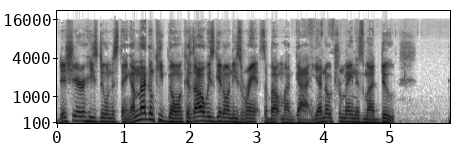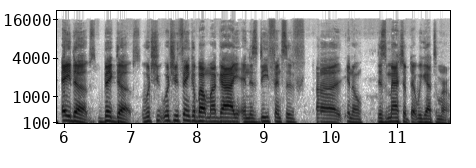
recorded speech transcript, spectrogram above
This year, he's doing this thing. I'm not gonna keep going because I always get on these rants about my guy. Y'all know Tremaine is my dude. A Dubs, big Dubs. What you what you think about my guy and this defensive, uh, you know, this matchup that we got tomorrow?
